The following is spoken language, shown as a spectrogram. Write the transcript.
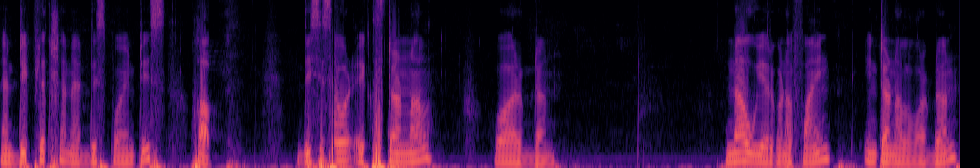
and deflection at this point is half. This is our external work done. Now we are gonna find internal work done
